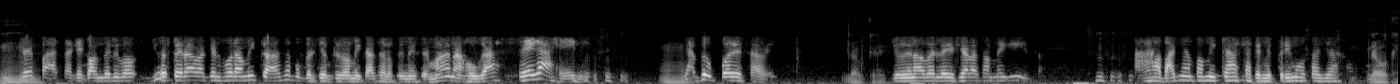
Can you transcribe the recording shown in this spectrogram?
Ujú. ¿qué pasa? Que cuando él iba, yo esperaba que él fuera a mi casa, porque él siempre iba a mi casa los fines de semana a jugar Sega Genesis. Ya tú puedes saber. Yo de una vez le decía a las amiguitas, ah, vayan para mi casa, que mi primo está allá. Ok.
